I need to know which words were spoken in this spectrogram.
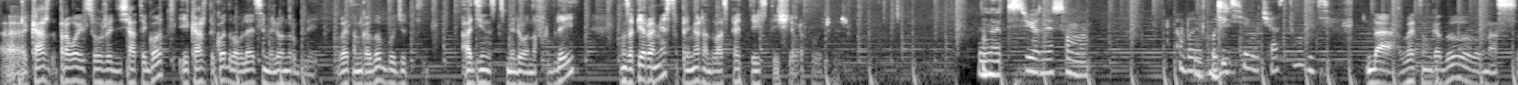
Э, Каждый, проводится уже десятый год, и каждый год добавляется миллион рублей. В этом году будет 11 миллионов рублей. Ну, за первое место примерно 25-30 тысяч евро получаешь. Ну, это серьезная сумма. Вы будете участвовать? Да, в этом году у нас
